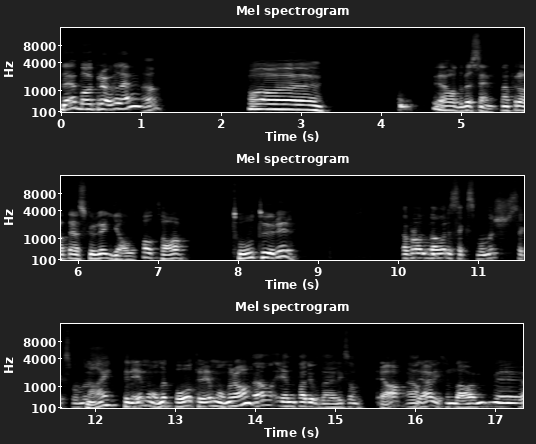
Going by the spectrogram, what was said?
det er bare å prøve, det. Ja. Og jeg hadde bestemt meg for at jeg skulle iallfall ta to turer. ja, for da, da var det seks måneders. Seks måneders. Nei, tre måneder på tre måneder av. Ja, en periode, liksom. Ja, Ja. det er liksom da eh,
